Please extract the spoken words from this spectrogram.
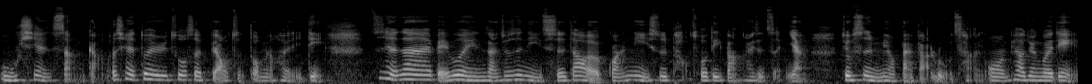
无限上岗，而且对于做事标准都没有很一定。之前在北部的影展，就是你迟到了，管你是跑错地方还是怎样，就是没有办法入场。我们票券规定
